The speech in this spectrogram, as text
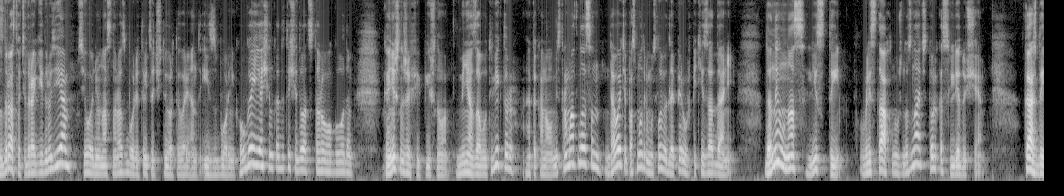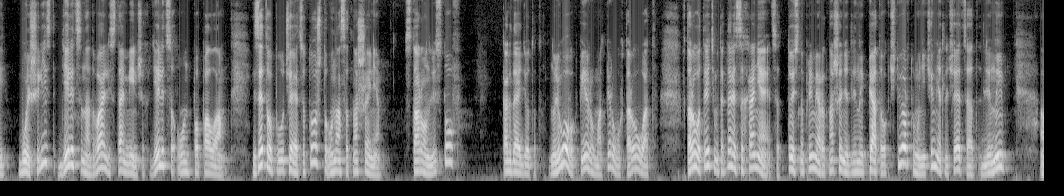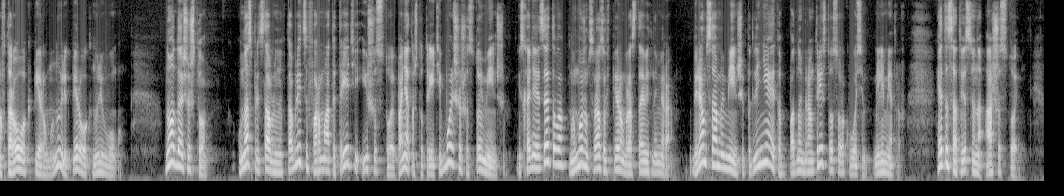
Здравствуйте, дорогие друзья! Сегодня у нас на разборе 34 вариант из сборника ОГЭ Ященко 2022 года. Конечно же, фипишного. Меня зовут Виктор, это канал Мистер Мат Lesson. Давайте посмотрим условия для первых пяти заданий. Даны у нас листы. В листах нужно знать только следующее. Каждый больший лист делится на два листа меньших. Делится он пополам. Из этого получается то, что у нас отношение сторон листов, когда идет от нулевого к первому, от первого к второму, от второго к третьему и так далее, сохраняется. То есть, например, отношение длины пятого к четвертому ничем не отличается от длины а, второго к первому, ну или к первого к нулевому. Ну а дальше что? У нас представлены в таблице форматы третий и шестой. Понятно, что третий больше, шестой меньше. Исходя из этого, мы можем сразу в первом расставить номера. Берем самый меньший по длине, это под номером 3 148 мм. Это соответственно А6.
